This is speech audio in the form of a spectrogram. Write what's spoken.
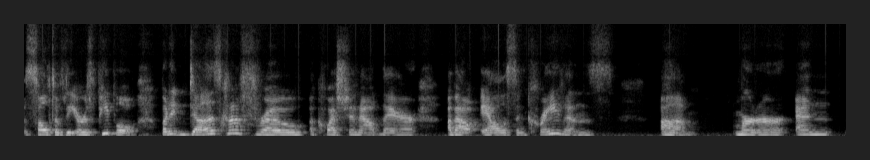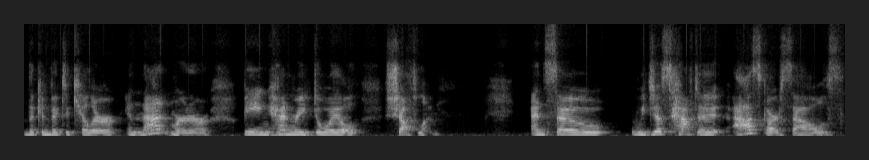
salt of the earth people, but it does kind of throw a question out there about Allison Craven's um, murder and the convicted killer in that murder being Henry Doyle Shufflin. And so we just have to ask ourselves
